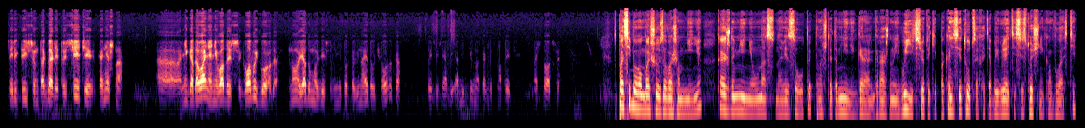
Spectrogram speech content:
с электричеством и так далее. То есть все эти, конечно, негодования, они в адрес главы города. Но я думаю, здесь не только вина этого человека, то есть если объективно как бы смотреть на ситуацию. Спасибо вам большое за ваше мнение. Каждое мнение у нас на вес золота, потому что это мнение граждан, и вы все-таки по Конституции хотя бы являетесь источником власти.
